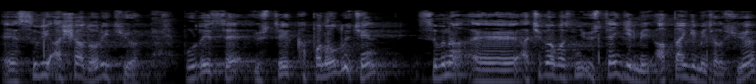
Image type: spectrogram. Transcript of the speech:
E, sıvıyı aşağı doğru itiyor. Burada ise üstte kapalı olduğu için sıvına e, açık hava basıncı üstten girmeye, alttan girmeye çalışıyor.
